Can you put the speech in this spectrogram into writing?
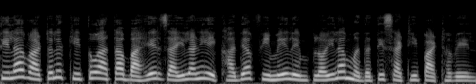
तिला वाटलं की तो आता बाहेर जाईल आणि एखाद्या फिमेल एम्प्लॉईला मदतीसाठी पाठवेल.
